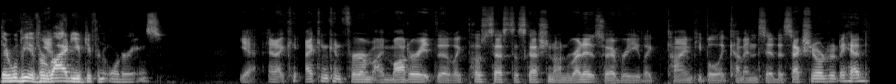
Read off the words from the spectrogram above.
there will be a variety yeah. of different orderings. Yeah, and I can I can confirm I moderate the like post test discussion on Reddit. So every like time people like come in and say the section order they had,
